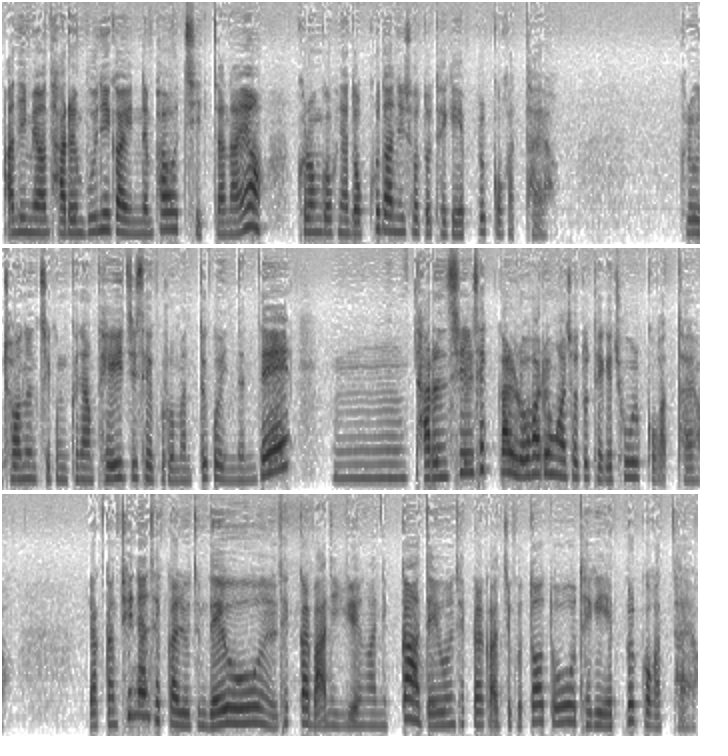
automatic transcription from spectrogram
아니면 다른 무늬가 있는 파우치 있잖아요. 그런 거 그냥 넣고 다니셔도 되게 예쁠 것 같아요. 그리고 저는 지금 그냥 베이지색으로만 뜨고 있는데 음, 다른 실 색깔로 활용하셔도 되게 좋을 것 같아요. 약간 튀는 색깔, 요즘 네온 색깔 많이 유행하니까 네온 색깔 가지고 떠도 되게 예쁠 것 같아요.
